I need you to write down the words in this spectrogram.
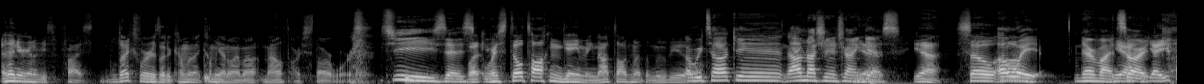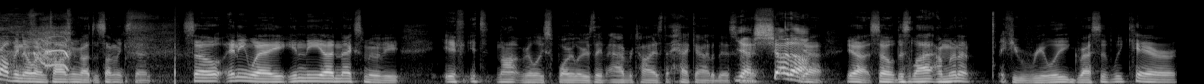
and then you're gonna be surprised. The next words that are coming coming out of my mou- mouth are Star Wars. Jesus. but we're still talking gaming, not talking about the movie. Are we talking? I'm not going to try and yeah. guess. Yeah. So. Oh um, wait, never mind. Yeah, Sorry. Yeah, you probably know what I'm talking about to some extent. So anyway, in the uh, next movie, if it's not really spoilers, they've advertised the heck out of this. Yeah, right? shut up. Yeah, yeah. So this la- I'm gonna, if you really aggressively care,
